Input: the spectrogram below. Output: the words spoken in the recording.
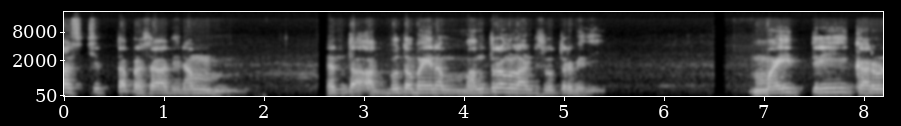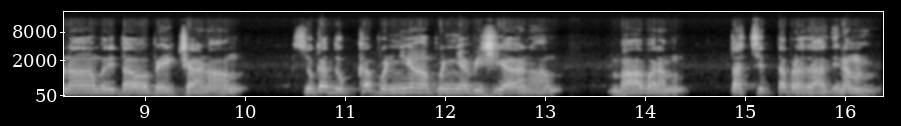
తశ్చిత్త ప్రసాదినం. ఎంత అద్భుతమైన మంత్రం లాంటి సూత్రం ఇది. మైత్రి కరుణ ముదితోపేక్షానం సుఖ దుఃఖ పుణ్యాపుణ్య విషయానం భావనం తశ్చిత్త ప్రసాదినం.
